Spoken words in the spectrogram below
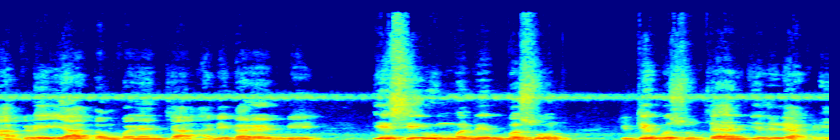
आकडे या कंपन्यांच्या अधिकाऱ्यांनी ए सी रूममध्ये बसून तिथे बसून तयार केलेले आकडे.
